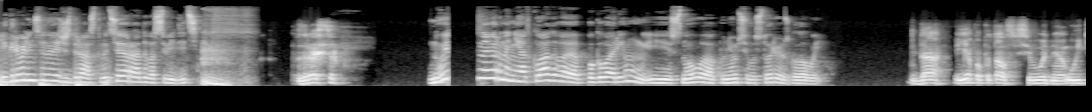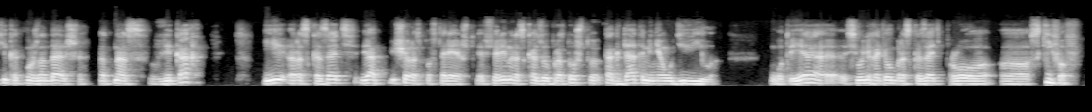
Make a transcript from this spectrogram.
Игорь Валентинович, здравствуйте, рада вас видеть. Здравствуйте. Ну и, наверное, не откладывая, поговорим и снова окунемся в историю с головой. Да, я попытался сегодня уйти как можно дальше от нас в веках и рассказать, я еще раз повторяю, что я все время рассказываю про то, что когда-то меня удивило. Вот, и я сегодня хотел бы рассказать про э, скифов.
